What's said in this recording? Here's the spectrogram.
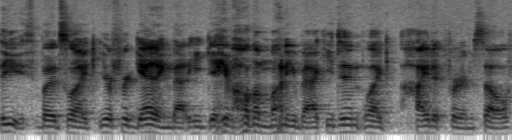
thief," but it's like you're forgetting that he gave all the money back. He didn't like hide it for himself.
